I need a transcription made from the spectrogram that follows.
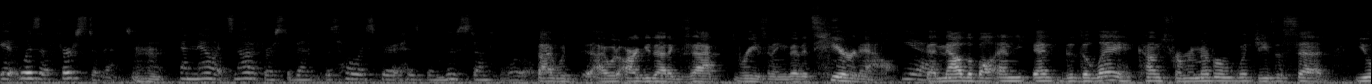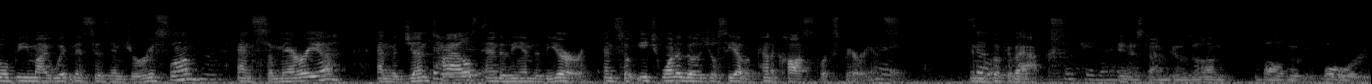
it was a first event. Mm-hmm. And now it's not a first event. This Holy Spirit has been loosed onto the world. I would I would argue that exact reasoning that it's here now. Yeah. That now the ball and and the delay comes from remember what Jesus said, you will be my witnesses in Jerusalem Mhm. and Samaria and the Gentiles and to the end of the earth. And so each one of those you'll see have a Pentecostal experience Right. in the book of Acts. Okay, go ahead. And as time goes on, the ball's moving forward,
